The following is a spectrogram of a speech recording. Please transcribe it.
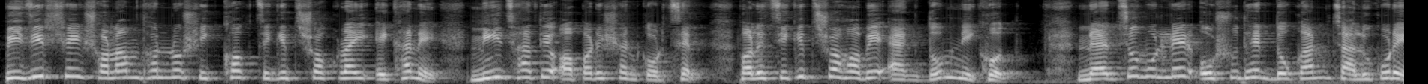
পিজির সেই স্বনামধন্য শিক্ষক চিকিৎসকরাই এখানে নিজ হাতে অপারেশন করছেন, ফলে চিকিৎসা হবে একদম নিখুঁত। ন্যায্য মূল্যের ওষুধের দোকান চালু করে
